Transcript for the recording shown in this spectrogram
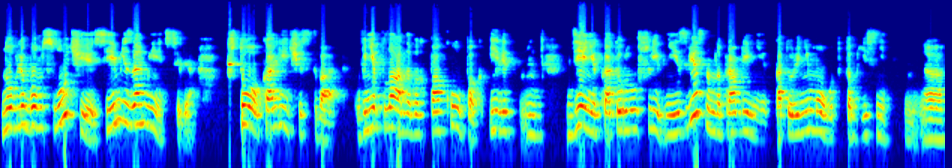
Но в любом случае семьи заметили, что количество внеплановых покупок или денег, которые ушли в неизвестном направлении, которые не могут объяснить, э,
